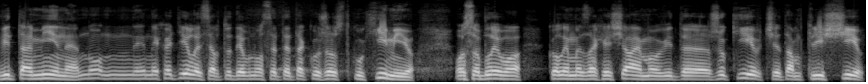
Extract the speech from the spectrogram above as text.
вітаміни. Ну, не, не хотілося б туди вносити таку жорстку хімію, особливо коли ми захищаємо від е, жуків чи там кліщів.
